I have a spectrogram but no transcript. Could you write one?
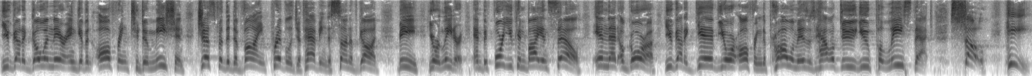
you've got to go in there and give an offering to Domitian just for the divine privilege of having the Son of God be your leader. And before you can buy and sell in that Agora, you've got to give your offering. The problem is, is how do you police that? So he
